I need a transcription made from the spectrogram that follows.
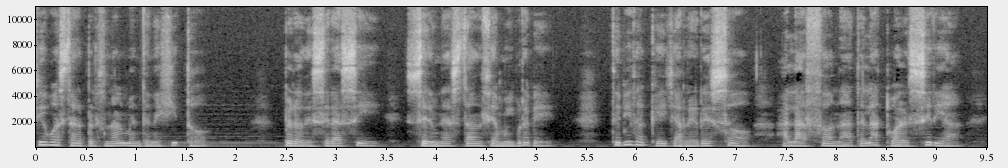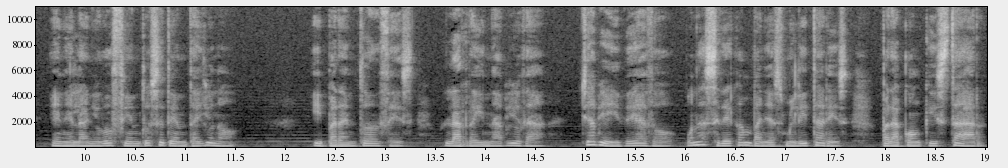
llegó a estar personalmente en Egipto, pero de ser así sería una estancia muy breve, debido a que ella regresó a la zona de la actual Siria en el año 271, y para entonces la reina viuda ya había ideado una serie de campañas militares para conquistar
